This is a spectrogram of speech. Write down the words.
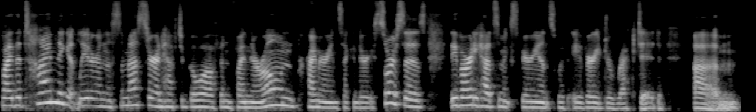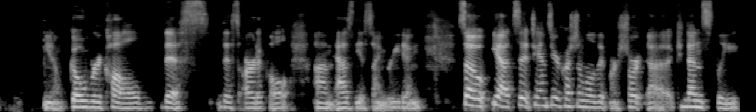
by the time they get later in the semester and have to go off and find their own primary and secondary sources, they've already had some experience with a very directed um, you know, go recall this, this article um, as the assigned reading. So yeah, to, to answer your question a little bit more short, uh, condensedly,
